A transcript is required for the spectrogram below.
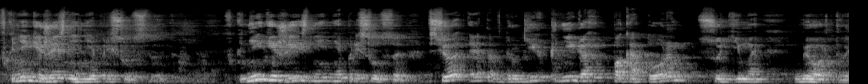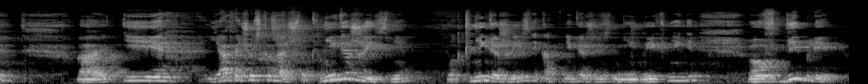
в книге жизни не присутствует. В книге жизни не присутствует. Все это в других книгах, по которым судимы мертвые. А, и я хочу сказать, что книга жизни, вот книга жизни, как книга жизни, не иные книги, в Библии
